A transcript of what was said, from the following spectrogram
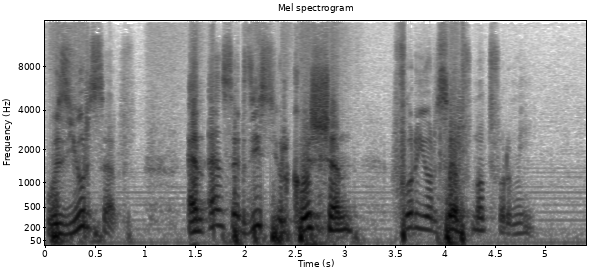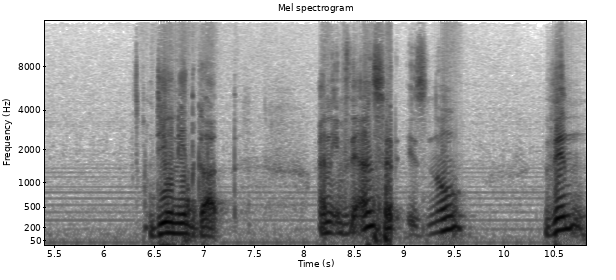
with yourself and answer this your question for yourself, not for me. Do you need God? And if the answer is no, then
